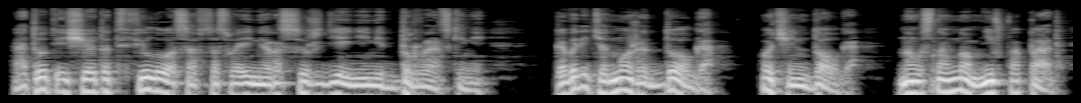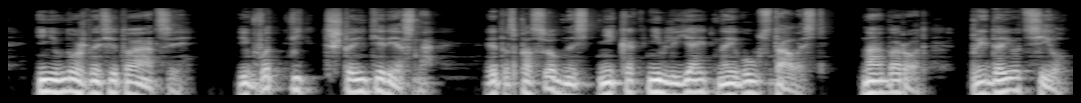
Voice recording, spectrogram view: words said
А тут еще этот философ со своими рассуждениями дурацкими. Говорить он может долго, очень долго, но в основном не в попад – и не в нужной ситуации. И вот ведь что интересно, эта способность никак не влияет на его усталость. Наоборот, придает сил,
